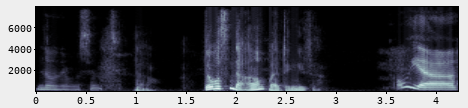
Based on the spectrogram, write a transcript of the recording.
No, there wasn't. No. There wasn't at our wedding either. Oh yeah.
